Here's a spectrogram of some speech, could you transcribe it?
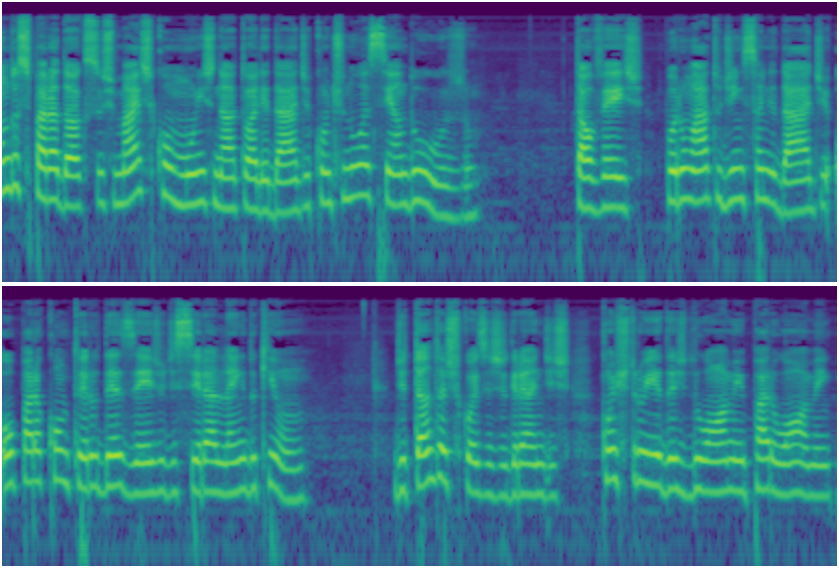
Um dos paradoxos mais comuns na atualidade continua sendo o uso. Talvez por um ato de insanidade ou para conter o desejo de ser além do que um. De tantas coisas grandes, construídas do homem para o homem,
